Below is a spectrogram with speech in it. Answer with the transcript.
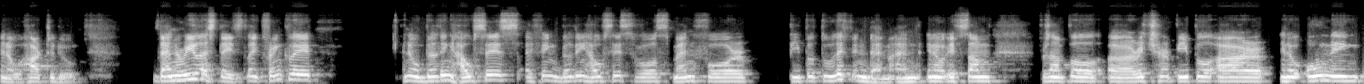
you know hard to do then real estates like frankly you know building houses i think building houses was meant for people to live in them and you know if some for example uh, richer people are you know owning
